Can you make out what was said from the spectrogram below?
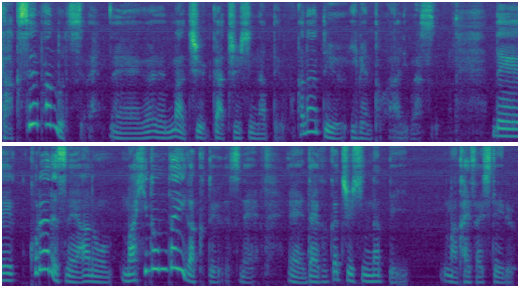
学生バンドですよね、えー、まあ、中が中心になっているのかなというイベントがあります。で、これはですね、あの、マヒドン大学というですね、え大学が中心になってまあ、開催している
